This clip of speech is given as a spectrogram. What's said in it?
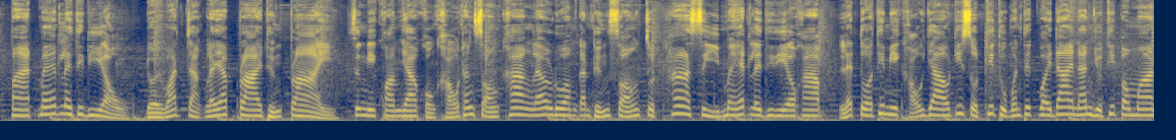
1.8 เมตรเลยทีเดียว โดยวัดจากระยะปลายถึงปลาย ซึ่งมีความยาวของเขาทั้งสองข้างแล้วรวมกันถึง 2.54 เมตรเลยทีเดียวครับ และตัวที่มีเขายาวที่สุดที่ถูกบันทึกไว้ได้นั้นอยู่ที่ประมาณ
